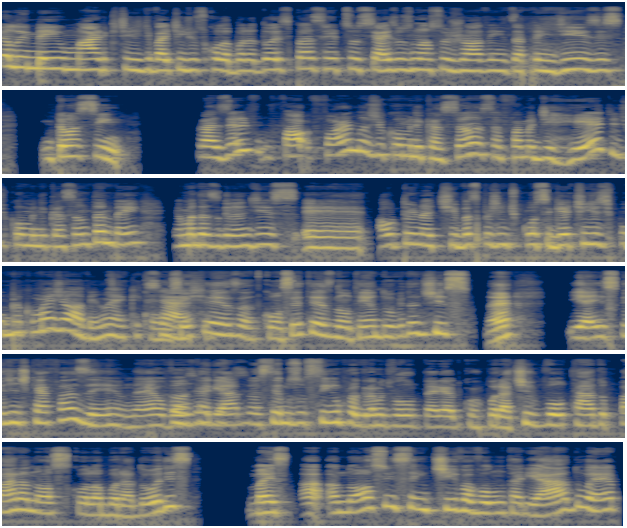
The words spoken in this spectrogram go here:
pelo e-mail marketing, a gente vai atingir os colaboradores, pelas redes sociais, os nossos jovens aprendizes. Então, assim, trazer formas de comunicação, essa forma de rede de comunicação também é uma das grandes é, alternativas para a gente conseguir atingir esse público mais jovem, não é? O que, que você acha? Com certeza, com certeza, não tenha dúvida disso, né? E é isso que a gente quer fazer, né? O com voluntariado, certeza. nós temos sim um programa de voluntariado corporativo voltado para nossos colaboradores, mas a, a nosso incentivo ao voluntariado é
